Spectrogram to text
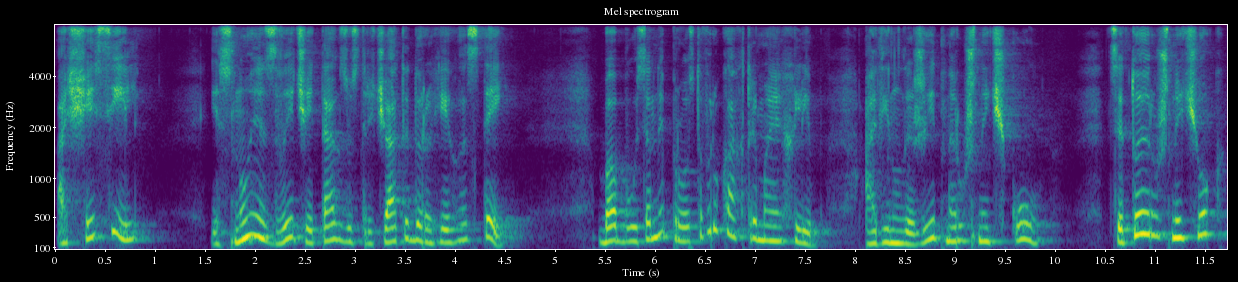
а ще сіль. Існує звичай так зустрічати дорогих гостей. Бабуся не просто в руках тримає хліб, а він лежить на рушничку. Це той рушничок,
